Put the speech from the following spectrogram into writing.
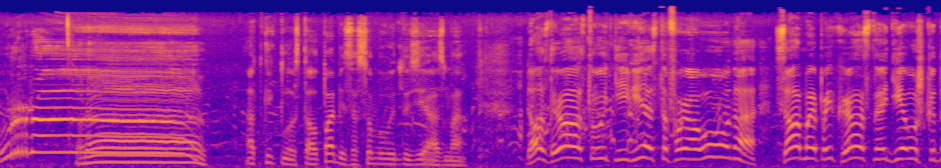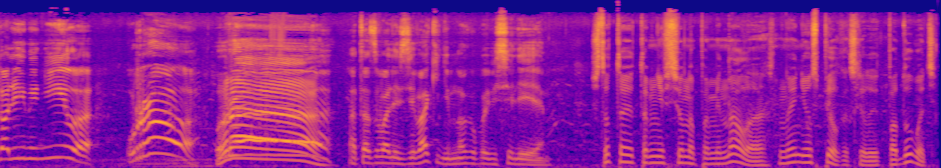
Ура! Ура! Откликнулась толпа без особого энтузиазма. Да здравствует невеста фараона, самая прекрасная девушка долины Нила! Ура! Ура! Отозвались зеваки немного повеселее. Что-то это мне все напоминало, но я не успел как следует подумать,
